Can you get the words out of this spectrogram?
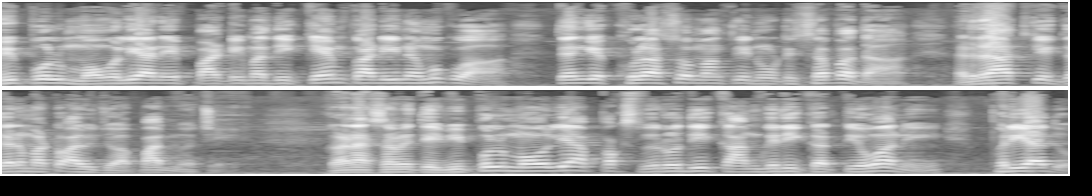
વિપુલ મોવલિયાને પાર્ટીમાંથી કેમ કાઢીને મૂકવા તે અંગે ખુલાસો માંગતી નોટિસ અપાતા રાજકીય ગરમાટો આવી જવા પામ્યો છે. ઘણા સમયથી વિપુલ મૌલિયા પક્ષ વિરોધી કામગીરી કરતી હોવાની ફરિયાદો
